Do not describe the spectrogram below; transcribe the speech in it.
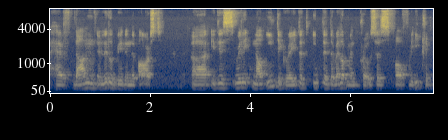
have done a little bit in the past. Uh, it is really now integrated in the development process of vehicle.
